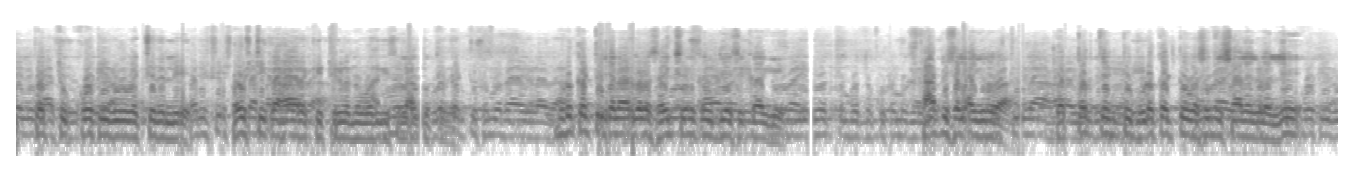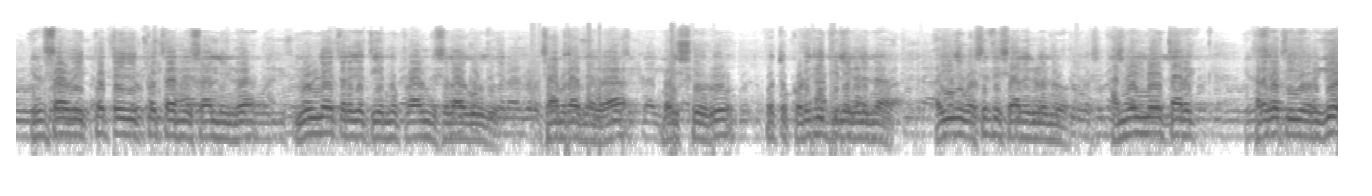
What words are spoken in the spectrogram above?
ಇಪ್ಪತ್ತು ಕೋಟಿ ರು ವೆಚ್ಚದಲ್ಲಿ ಪೌಷ್ಟಿಕ ಆಹಾರ ಕಿಟ್ಗಳನ್ನು ಒದಗಿಸಲಾಗುತ್ತದೆ. ಬುಡಕಟ್ಟು ಜನಾಂಗದ ಶೈಕ್ಷಣಿಕ ಉದ್ದೇಶಕ್ಕಾಗಿ ಸ್ಥಾಪಿಸಲಾಗಿರುವ ಎಪ್ಪತ್ತೆಂಟು ಬುಡಕಟ್ಟು ವಸತಿ ಶಾಲೆಗಳಲ್ಲಿ ಎರಡ್ ಸಾವಿರದ ಇಪ್ಪತ್ತೈದು, ಇಪ್ಪತ್ತಾರನೇ ಸಾಲಿನಿಂದ ಏಳನೇ ತರಗತಿಯನ್ನು ಪ್ರಾರಂಭಿಸಲಾಗುವುದು. ಚಾಮರಾಜನಗರ, ಮೈಸೂರು ಮತ್ತು ಕೊಡಗು ಜಿಲ್ಲೆಗಳಿನ ಐದು ವಸತಿ ಶಾಲೆಗಳನ್ನು ಹನ್ನೆರಡನೇ ತಾರೀಕು ತರಗತಿಯವರೆಗೆ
